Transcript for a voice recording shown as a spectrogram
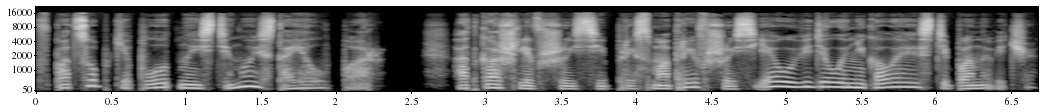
В подсобке плотной стеной стоял пар. Откашлившись и присмотревшись, я увидела Николая Степановича.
